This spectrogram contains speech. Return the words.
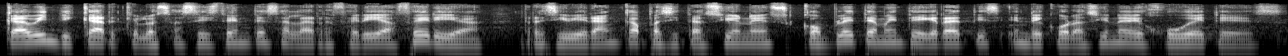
Cabe indicar que los asistentes a la referida feria recibirán capacitaciones completamente gratis en decoraciones de juguetes.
